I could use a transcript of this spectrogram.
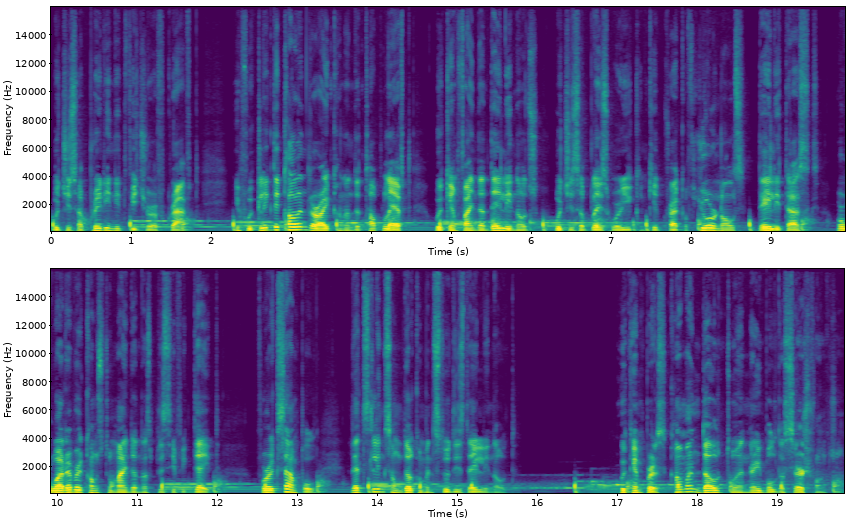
which is a pretty neat feature of Craft. If we click the calendar icon on the top left, we can find the Daily Notes, which is a place where you can keep track of journals, daily tasks, or whatever comes to mind on a specific date. For example, let's link some documents to this daily note. We can press Command O to enable the search function.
